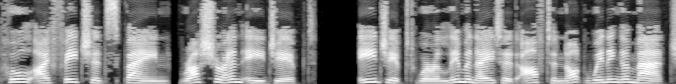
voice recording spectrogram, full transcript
Pool I featured Spain, Russia and Egypt. Egypt were eliminated after not winning a match.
